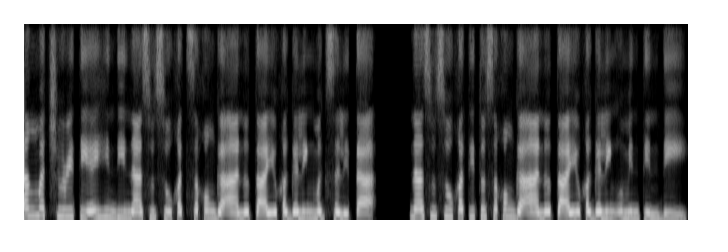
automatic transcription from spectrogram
Ang maturity ay hindi nasusukat sa kung gaano tayo kagaling magsalita. Nasusukat ito sa kung gaano tayo kagaling umintindi.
